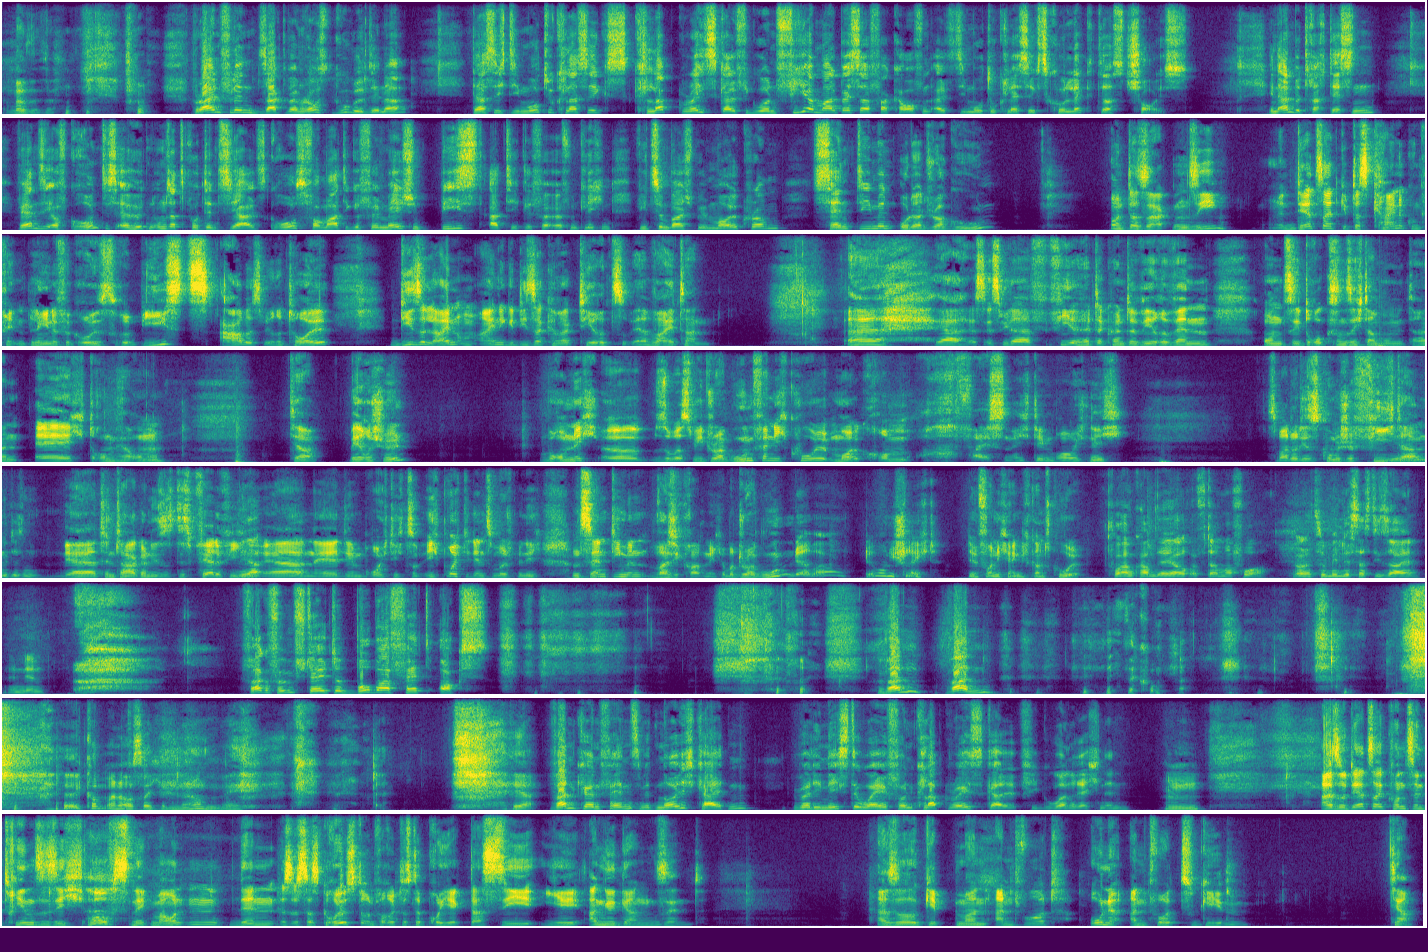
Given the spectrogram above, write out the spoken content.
Brian Flynn sagt beim Roast Google Dinner, dass sich die Moto Classics Club Grayskull Figuren viermal besser verkaufen als die Moto Classics Collector's Choice. In Anbetracht dessen werden sie aufgrund des erhöhten Umsatzpotenzials großformatige Filmation Beast Artikel veröffentlichen, wie zum Beispiel Molcrom, Sand Demon oder Dragoon? Und da sagten sie, derzeit gibt es keine konkreten Pläne für größere Beasts, aber es wäre toll, diese Line um einige dieser Charaktere zu erweitern. Äh, ja, es ist wieder viel hätte, könnte, wäre, wenn. Und sie drucksen sich da momentan echt drum herum. Tja, wäre schön. Warum nicht? Äh, sowas wie Dragoon fände ich cool. Molkrom, ach, weiß nicht, den brauche ich nicht. Es war doch dieses komische Viech ja, da. Mit diesen ja, ja, Tentakeln, dieses, dieses Pferdeviech. Ja, ja, ja, nee, den bräuchte ich zum. Ich bräuchte den zum Beispiel nicht. Ein Sand Demon weiß ich gerade nicht, aber Dragoon, der war, der war nicht schlecht. Den fand ich eigentlich ganz cool. Vor allem kam der ja auch öfter mal vor. Oder zumindest das Design in den. Frage 5 stellte Boba Fett Ox. wann, wann? Sehr komisch. Kommt man aus solchen Namen, ey? ja. Wann können Fans mit Neuigkeiten über die nächste Wave von Club Grayskull Figuren rechnen? Mhm. Also derzeit konzentrieren sie sich auf Snake Mountain, denn es ist das größte und verrückteste Projekt, das sie je angegangen sind. Also gibt man Antwort, ohne Antwort zu geben. Tja.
